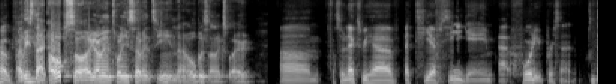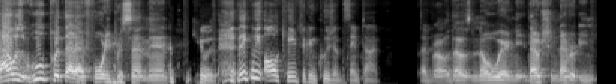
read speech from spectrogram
Oh, At least I hope so. I got it in 2017. I hope it's not expired. Um. So next we have a TFC game at forty percent. That was who put that at 40%, man. I think we all came to a conclusion at the same time. Bro, that was nowhere near that should never be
